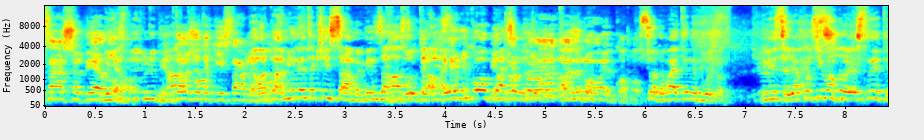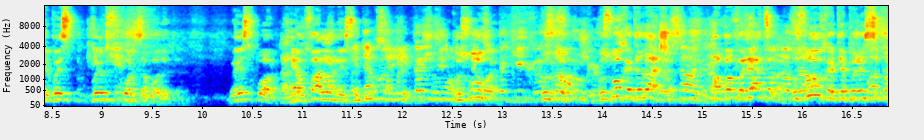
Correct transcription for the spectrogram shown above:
Саша я Білого. Він теж такий самий. Так, так, він не такий самий, він за газ утрав, а я нікого пальцем не копав. Все, давайте не будемо. Дивіться, я хотів вам пояснити, ви, с- ви в спорт заводите. Ви в спорт. Я впевнений собі. Послухайте, послухайте, послухайте далі. А популяція, послухайте, пересекунду.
